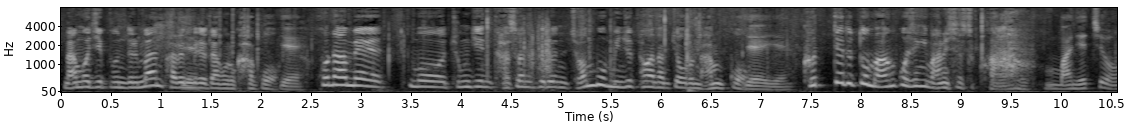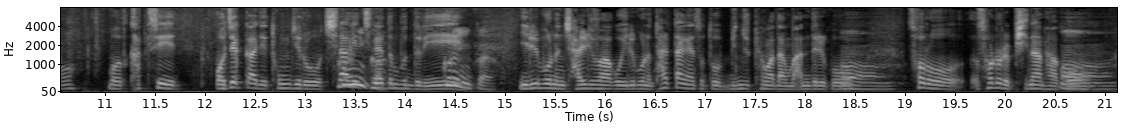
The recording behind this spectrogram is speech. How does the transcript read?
네. 나머지 분들만 바른미래당으로 예. 가고 예. 호남의 뭐 중진 다선들은 전부 민주평화당 쪽으로 남고 예, 예. 그때도 또 마음고생이 많으셨을 거예요. 아, 많이 했죠. 뭐 같이 어제까지 동지로 친하게 그러니까. 지내던 분들이 그러니까요. 일부는 잔류하고 일부는 탈당해서 또 민주평화당 만들고 어. 서로 서로를 비난하고 어.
